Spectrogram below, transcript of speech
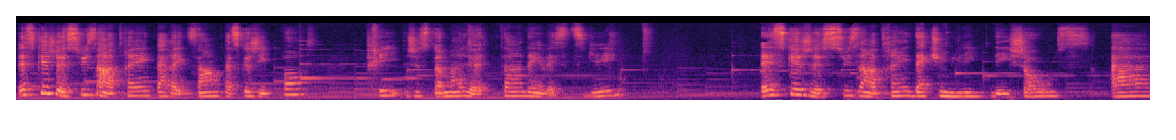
Est-ce que je suis en train, par exemple, parce que je n'ai pas pris justement le temps d'investiguer, est-ce que je suis en train d'accumuler des choses à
